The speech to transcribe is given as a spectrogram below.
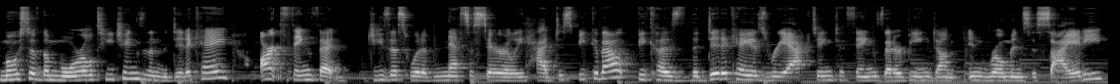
Most of the moral teachings in the Didache aren't things that Jesus would have necessarily had to speak about because the Didache is reacting to things that are being done in Roman society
